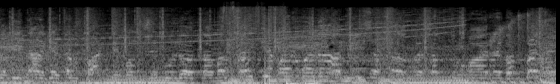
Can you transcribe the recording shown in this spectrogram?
கவிதாயகம் பாட்டி வம்சபுலோ தவம் தைக்க பருவதா நீசம் சர்வ சத்ருவார தம்பனே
